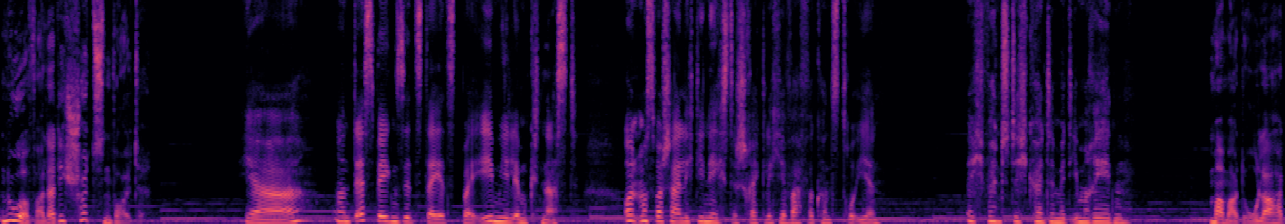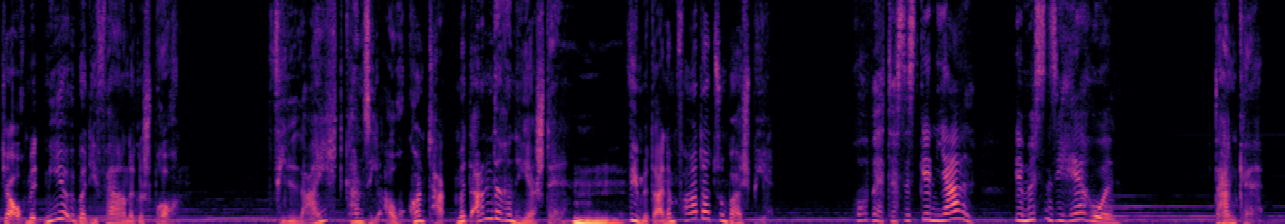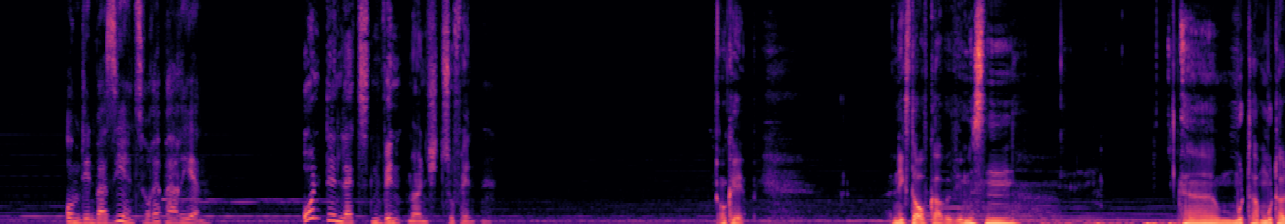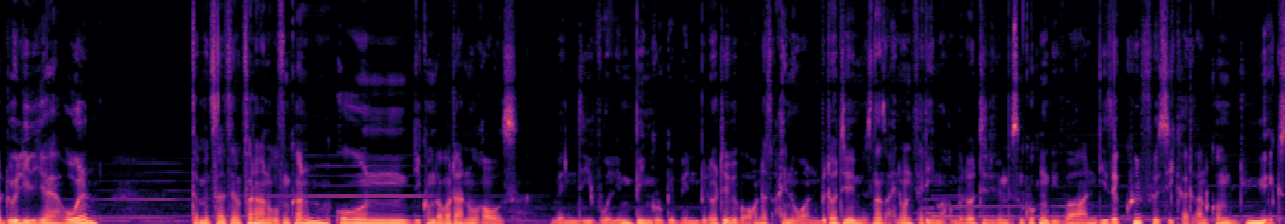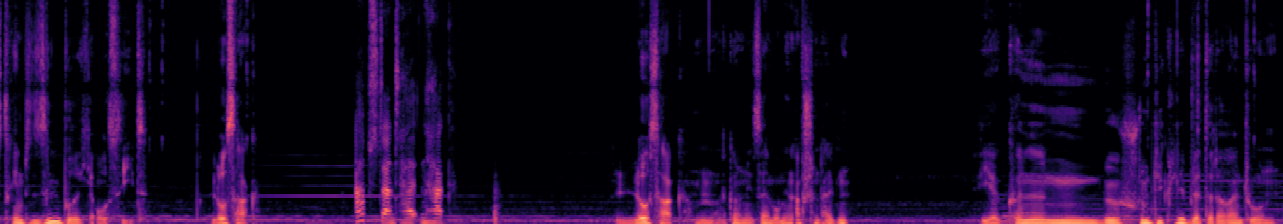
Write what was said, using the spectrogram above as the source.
Nur weil er dich schützen wollte. Ja, und deswegen sitzt er jetzt bei Emil im Knast und muss wahrscheinlich die nächste schreckliche Waffe konstruieren. Ich wünschte, ich könnte mit ihm reden. Mama Dola hat ja auch mit mir über die Ferne gesprochen. Vielleicht kann sie auch Kontakt mit anderen herstellen. Hm. Wie mit deinem Vater zum Beispiel. Robert, das ist genial. Wir müssen sie herholen, Danke. um den Basilen zu reparieren. Und den letzten Windmönch zu finden. Okay. Nächste Aufgabe. Wir müssen äh, Mutter, Mutter Döli hier holen. damit sie halt seinen Vater anrufen kann. Und die kommt aber da nur raus, wenn sie wohl im Bingo gewinnen. Bedeutet, wir brauchen das Einhorn. Bedeutet, wir müssen das Einhorn fertig machen. Bedeutet, wir müssen gucken, wie wir an diese Kühlflüssigkeit rankommen, die extrem silbrig aussieht. Los, Hack. Abstand halten, Hack. Los, Hack. Hm, das kann doch nicht sein. Warum den Abstand halten? Wir können bestimmt die Kleeblätter da rein tun.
